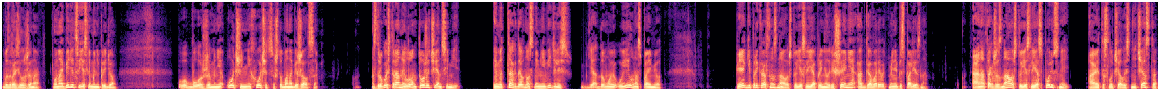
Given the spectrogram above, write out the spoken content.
возразила жена. «Он обидится, если мы не придем». «О, боже, мне очень не хочется, чтобы он обижался». С другой стороны, Лон тоже член семьи, и мы так давно с ним не виделись. Я думаю, Уилл нас поймет. Пегги прекрасно знала, что если я принял решение, отговаривать меня бесполезно. Она также знала, что если я спорю с ней, а это случалось нечасто,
